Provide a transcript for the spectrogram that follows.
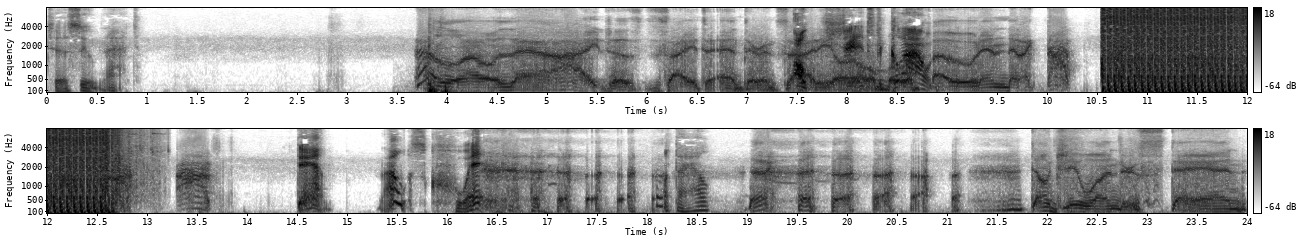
to assume that. Hello there. I just decided to enter inside Oh, your shit, it's the clown. abode, and then I thought. Ah. Damn, that was quick. What the hell? Don't you understand?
